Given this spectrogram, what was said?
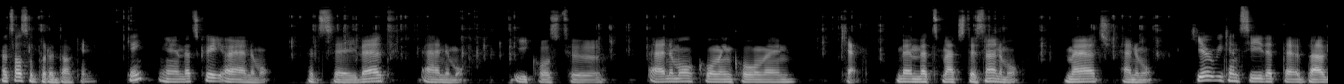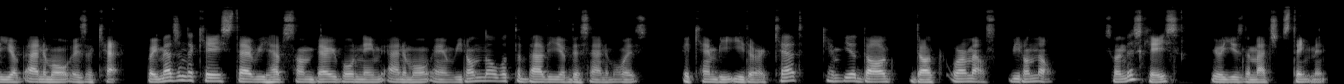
Let's also put a duck in. Okay, and let's create an animal. Let's say that animal equals to animal colon colon cat. Then let's match this animal. Match animal. Here we can see that the value of animal is a cat. But imagine the case that we have some variable named animal and we don't know what the value of this animal is. It can be either a cat, can be a dog, duck, or a mouse. We don't know. So in this case, we'll use the match statement.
